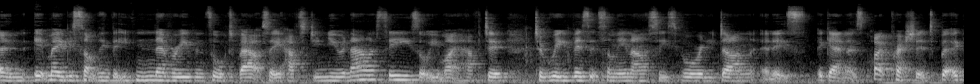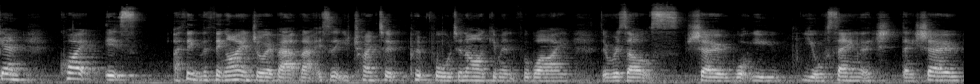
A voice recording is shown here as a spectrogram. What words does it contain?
And it may be something that you've never even thought about, so you have to do new analyses, or you might have to, to revisit some of the analyses you've already done. And it's again, it's quite pressured, but again, quite it's I think the thing I enjoy about that is that you're trying to put forward an argument for why the results show what you you're saying they, sh- they show.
